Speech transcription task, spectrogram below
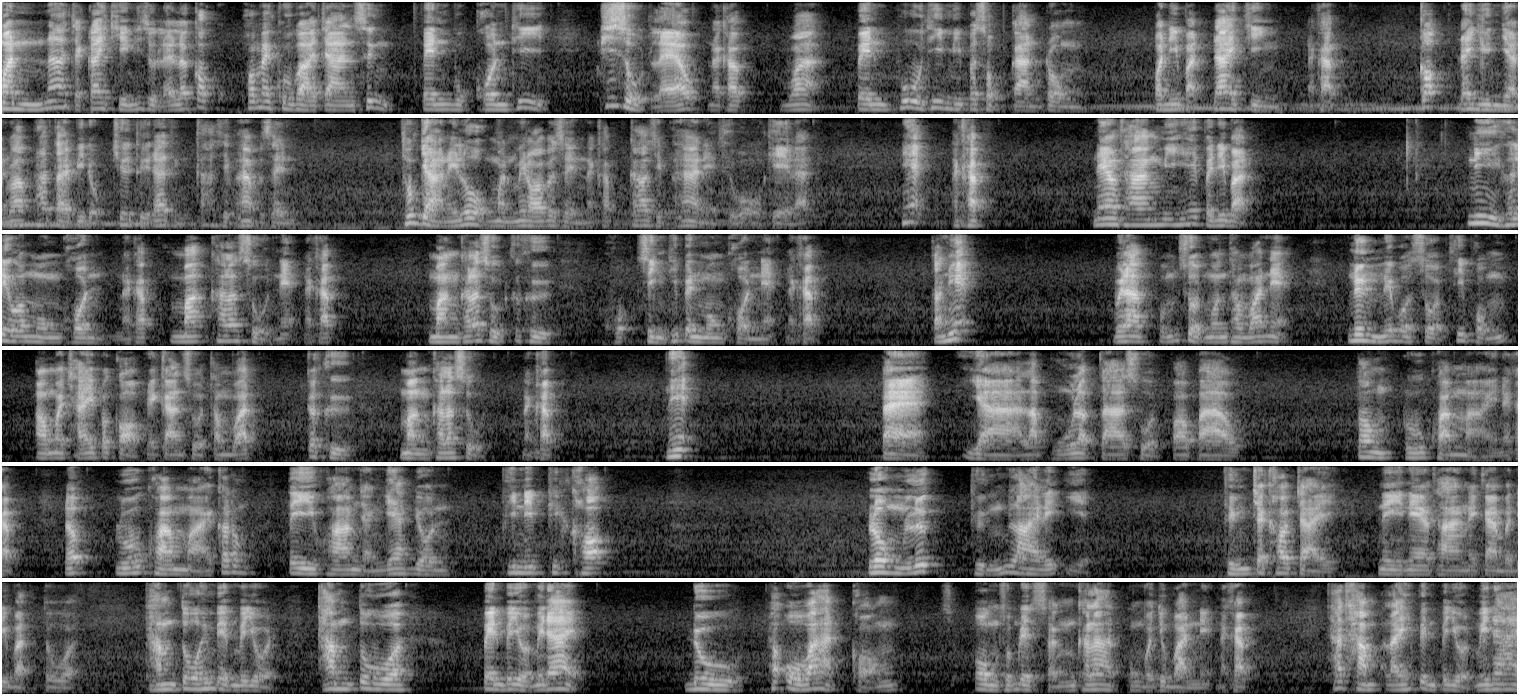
มันน่าจะใกล้เคียงที่สุดแล้ว แล้วก็พ่อแม่ครูบาอาจารย์ ซึ่งเป็นบุคคลที่พิสูจน์แล้วนะครับว่าเป็นผู้ที่มีประสบการณ์ตรงปฏิบัติได้จริงนะครับ ก็ได้ยืนยันว่าพระไตรปิฎกเชื่อถือได้ถึง 95%ทุกอย่างในโลกมันไม่ร้อยเปอร์เซ็นต์นะครับ 95 เนี่ยถือว่าโอเคแล้วเนี่ยนะครับ แนวทางมีให้ปฏิบัติ นี่เขาเรียกว่ามงคลนะครับมังคลสูตรเนี่ยนะครับ มังคลสูตรก็คือสิ่งที่เป็นมงคลเนี่ยนะครับ ตอนนี้เวลาผมสวดมนต์ทำวัดเนี่ยหนึ่งในบทสวดที่ผมเอามาใช้ประกอบในการสวดทำวัดก็คือมังคลสูตรนะครับเนี่ยแต่อย่าหลับหูหลับตาสวดเปล่าๆต้องรู้ความหมายนะครับ แล้วรู้ความหมายก็ต้องตีความอย่างแยบยลพินิษพิเคราะห์ ลงลึกถึงรายละเอียด ถึงจะเข้าใจในแนวทางในการปฏิบัติตัวทำตัวให้เป็นประโยชน์ ทำตัวเป็นประโยชน์ไม่ได้ ดูพระโอวาทขององค์สมเด็จสังฆราชองค์ปัจจุบันเนี่ยนะครับ ถ้าทำอะไรให้เป็นประโยชน์ไม่ได้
